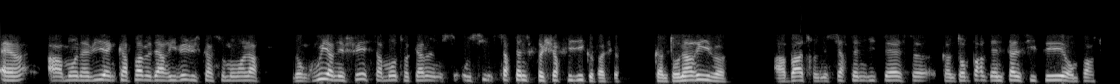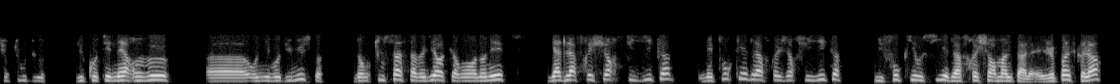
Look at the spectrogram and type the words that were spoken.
à mon avis, incapable d'arriver jusqu'à ce moment-là. Donc oui, en effet, ça montre quand même aussi une certaine fraîcheur physique parce que quand on arrive à battre une certaine vitesse. Quand on parle d'intensité, on parle surtout du, côté nerveux euh, au niveau du muscle. Donc tout ça, ça veut dire qu'à un moment donné, il y a de la fraîcheur physique, mais pour qu'il y ait de la fraîcheur physique, il faut qu'il y ait aussi de la fraîcheur mentale. Et je pense que là,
